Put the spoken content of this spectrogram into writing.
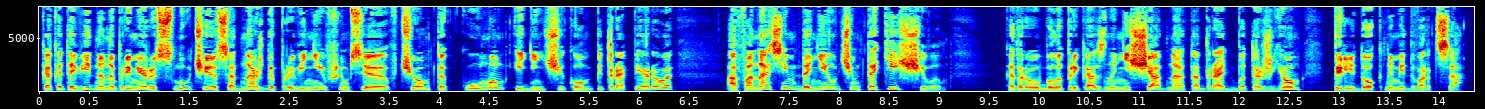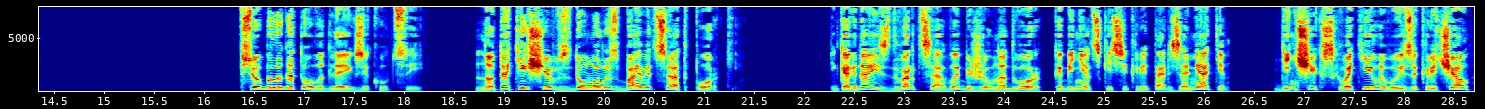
как это видно, например, из случая с однажды провинившимся в чем-то кумом и денщиком Петра I Афанасием Даниловичем Татищевым, которого было приказано нещадно отодрать батажьем перед окнами дворца. Все было готово для экзекуции, но Татищев вздумал избавиться от порки. И когда из дворца выбежал на двор кабинетский секретарь Замятин, денщик схватил его и закричал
